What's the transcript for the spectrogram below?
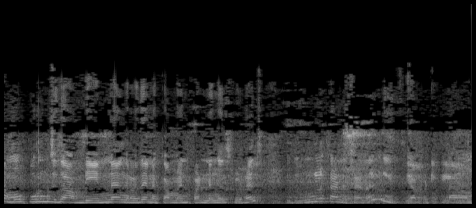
சமம் புரிஞ்சுதா அப்படி என்னங்கிறத எனக்கு கமெண்ட் பண்ணுங்கள் ஸ்டூடெண்ட்ஸ் இது உங்களுக்கான சேனல் ஈஸியாக படிக்கலாம்.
